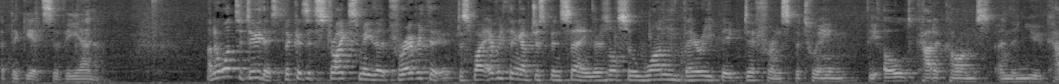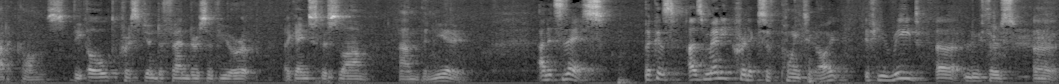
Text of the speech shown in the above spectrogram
at the gates of Vienna. And I want to do this because it strikes me that for everything, despite everything I've just been saying, there's also one very big difference between the old katechons and the new katechons, the old Christian defenders of Europe against Islam and the new. And it's this because, as many critics have pointed out, if you read uh, Luther's uh,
